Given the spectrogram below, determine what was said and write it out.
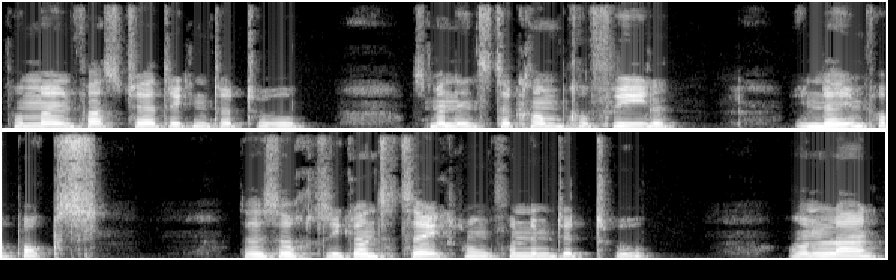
von meinem fast fertigen Tattoo, ist mein Instagram-Profil in der Infobox. Da ist auch die ganze Zeichnung von dem Tattoo online.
